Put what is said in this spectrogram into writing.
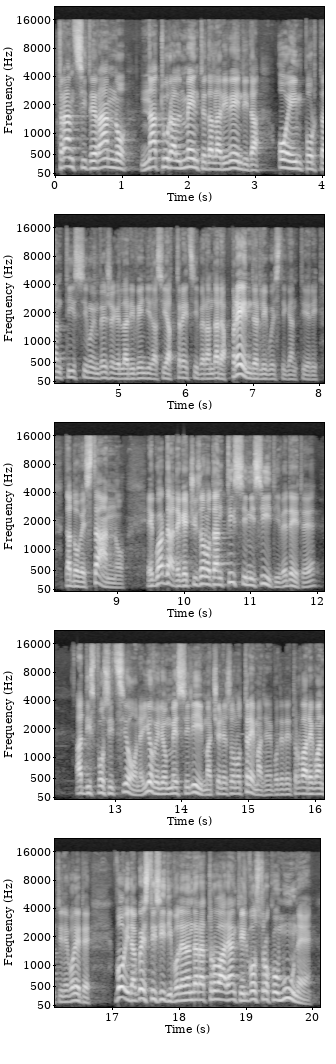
transiteranno naturalmente dalla rivendita o è importantissimo invece che la rivendita si attrezzi per andare a prenderli questi cantieri da dove stanno? E guardate che ci sono tantissimi siti, vedete? A disposizione. Io ve li ho messi lì, ma ce ne sono tre, ma ce ne potete trovare quanti ne volete. Voi da questi siti potete andare a trovare anche il vostro comune.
